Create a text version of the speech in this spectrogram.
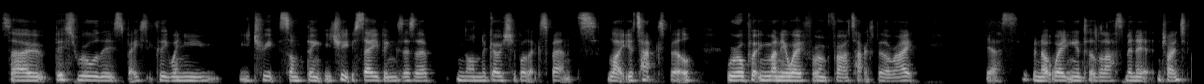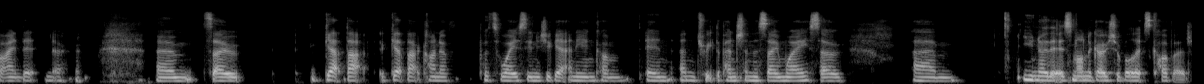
So this rule is basically when you you treat something, you treat your savings as a non-negotiable expense, like your tax bill. We're all putting money away for, for our tax bill, right? Yes we're not waiting until the last minute and trying to find it no. Um, so get that get that kind of put away as soon as you get any income in and treat the pension the same way. So um, you know that it's non-negotiable it's covered.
